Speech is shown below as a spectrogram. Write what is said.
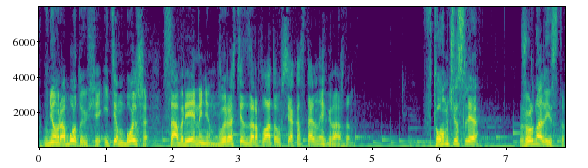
в нем работающие, и тем больше со временем вырастет зарплата у всех остальных граждан. Том числе журналистов.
